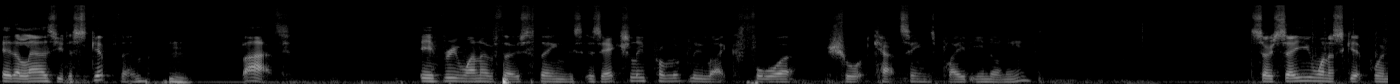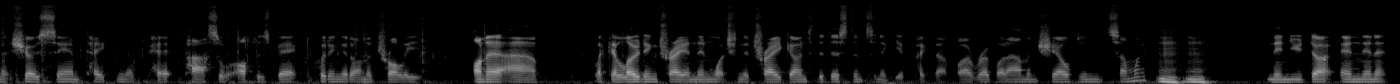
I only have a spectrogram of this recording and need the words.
it allows you to skip them. Mm. But every one of those things is actually probably like four short cutscenes played end on end. So, say you want to skip when it shows Sam taking a pa- parcel off his back, putting it on a trolley, on a uh, like a loading tray, and then watching the tray go into the distance and it get picked up by a robot arm and shelved in somewhere. mm-hmm. And then you don't, and then it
